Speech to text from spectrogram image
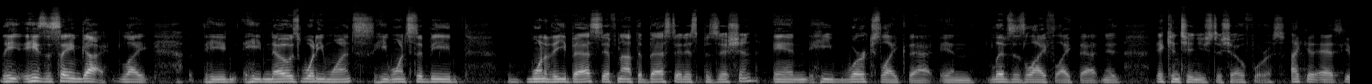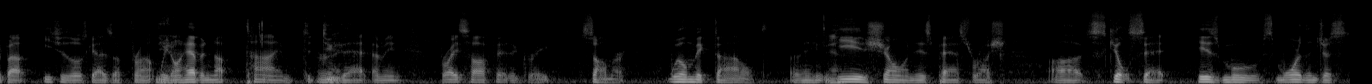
He, he's the same guy. Like he he knows what he wants. He wants to be one of the best, if not the best, at his position, and he works like that and lives his life like that, and it, it continues to show for us. I could ask you about each of those guys up front. We don't have enough time to do right. that. I mean, Bryce Huff had a great summer. Will McDonald, I mean, yeah. he is showing his pass rush uh, skill set, his moves more than just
